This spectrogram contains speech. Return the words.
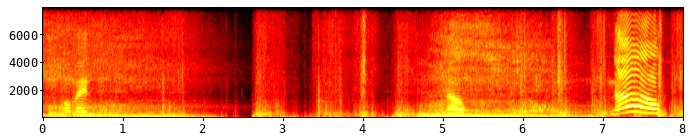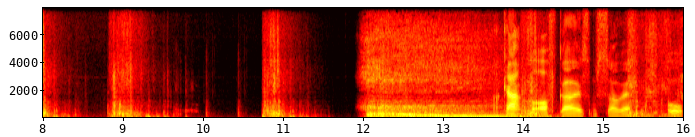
She's No. No! I can't cut off, guys. I'm sorry. Oh.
